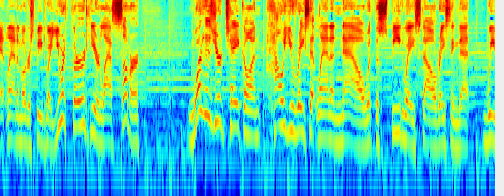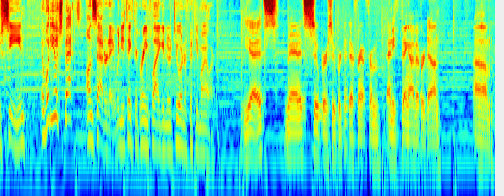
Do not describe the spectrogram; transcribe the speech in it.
Atlanta Motor Speedway. You were third here last summer. What is your take on how you race Atlanta now with the speedway style racing that we've seen? And what do you expect on Saturday when you take the green flag in your 250 miler? Yeah, it's man, it's super super different from anything I've ever done. Um,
